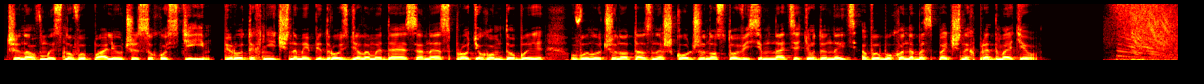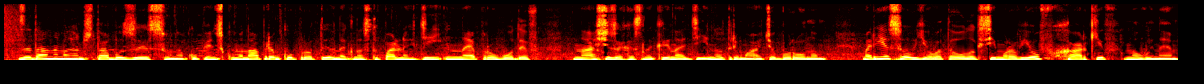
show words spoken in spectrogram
чи навмисно випалюючи сухостій. Піротехнічними підрозділами ДСНС протягом доби вилучено та знешкоджено 118 одиниць вибухонебезпечних предметів. За даними Генштабу ЗСУ, на Куп'янському напрямку противник наступальних дій не проводив. Наші захисники надійно тримають оборону. Марія Соловйова та Олексій Муравйов. Харків. Новини.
